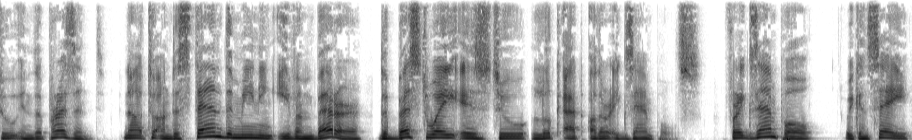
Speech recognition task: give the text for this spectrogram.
to in the present. Now, to understand the meaning even better, the best way is to look at other examples. For example, we can say,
